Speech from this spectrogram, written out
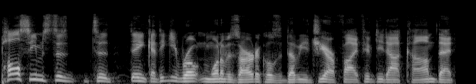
Paul seems to to think. I think he wrote in one of his articles at WGR550.com that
